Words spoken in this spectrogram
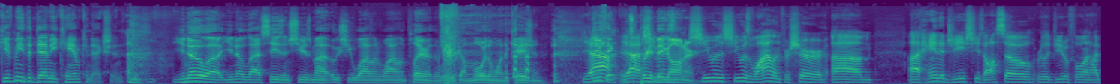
Give me the Demi Cam connection. You know, uh, you know, last season she was my Ushi Wyland Wyland Player of the Week on more than one occasion. Yeah, think- It's yeah, a pretty big was- honor. She was she was wilding for sure. Um, uh, Hannah G, she's also really beautiful, and I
